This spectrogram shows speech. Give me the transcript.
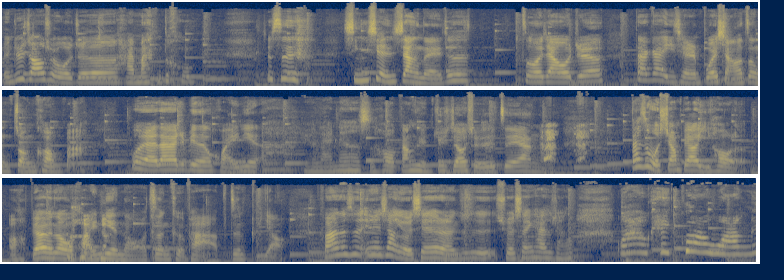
远距教学我觉得还蛮多，就是新现象的，就是怎么讲？我觉得大概以前人不会想到这种状况吧，未来大概就变成怀念啊，原来那个时候刚远距教学是这样啊。但是我希望不要以后了哦，不要有那种怀念哦，这很可怕，真的不要。反正就是因为像有些人，就是学生一开始想说，哇，我可以挂网哎，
